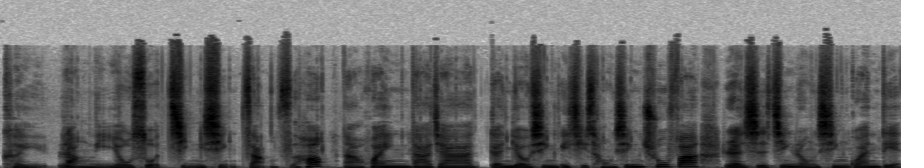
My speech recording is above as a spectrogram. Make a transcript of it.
可以让你有所警醒，这样子哈。那欢迎大家跟右星一起重新出发，认识金融新观点。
